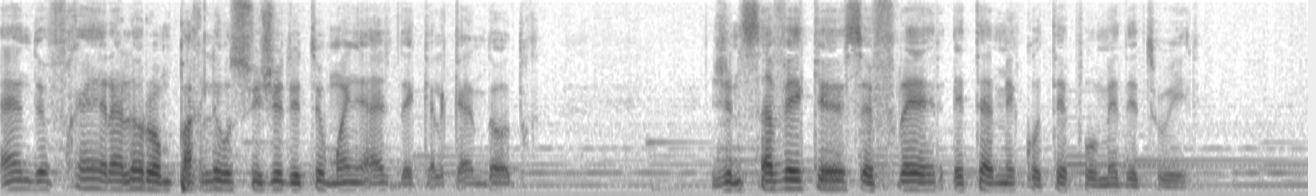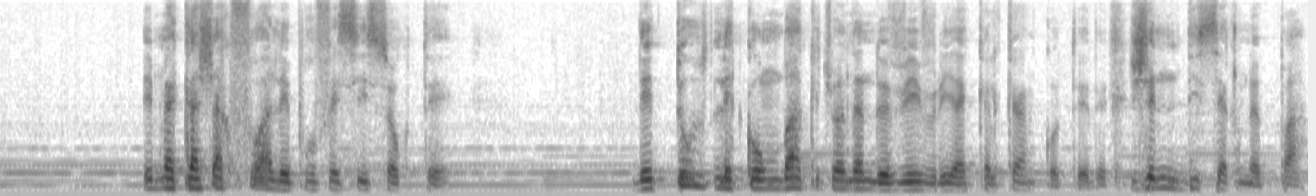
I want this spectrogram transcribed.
Un de frères, alors on parlait au sujet du témoignage de quelqu'un d'autre. Je ne savais que ce frère était à mes côtés pour me détruire. Et mais qu'à chaque fois les prophéties sortaient, de tous les combats que tu es en train de vivre, il y a quelqu'un à côté de Je ne discerne pas.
